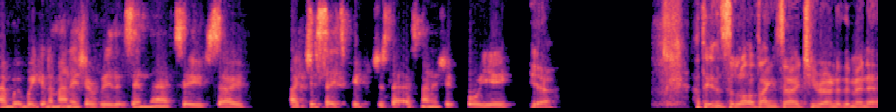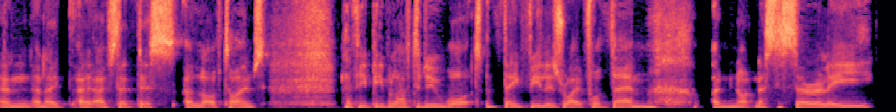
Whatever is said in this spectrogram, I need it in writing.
and we're going to manage everybody that's in there too. So I just say to people, just let us manage it for you. Yeah. I think there's a lot of anxiety around at the minute, and, and I, I, have said this a lot of times. I think people have to do what they feel is right for them and not necessarily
